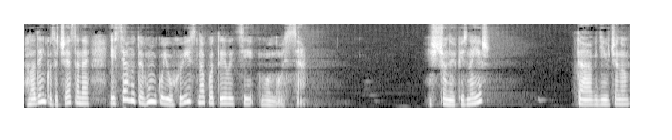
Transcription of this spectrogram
гладенько зачесане і стягнуте гумкою у хвіст на потилиці волосся. Що не впізнаєш? Так, дівчино,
